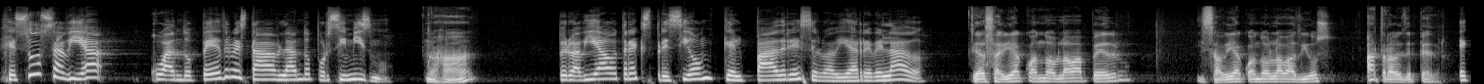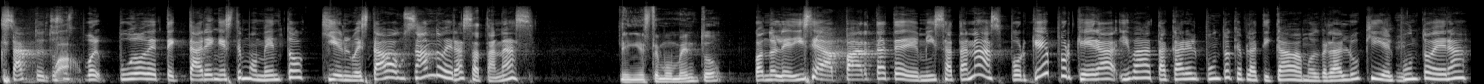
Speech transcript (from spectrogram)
Jesús sabía cuando Pedro estaba hablando por sí mismo. Ajá. Pero había otra expresión que el Padre se lo había revelado. Ya sabía cuándo hablaba Pedro y sabía cuándo hablaba Dios a través de Pedro. Exacto, entonces pudo detectar en este momento quien lo estaba usando era Satanás. En este momento cuando le dice apártate de mí Satanás, ¿por qué? Porque era iba a atacar el punto que platicábamos, ¿verdad, Lucky? El punto era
